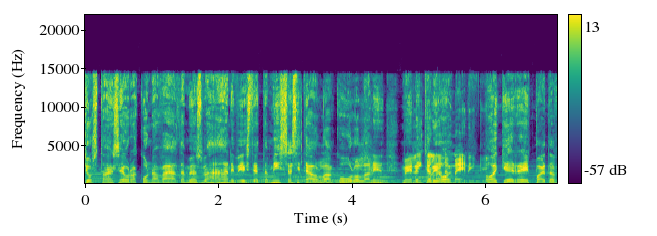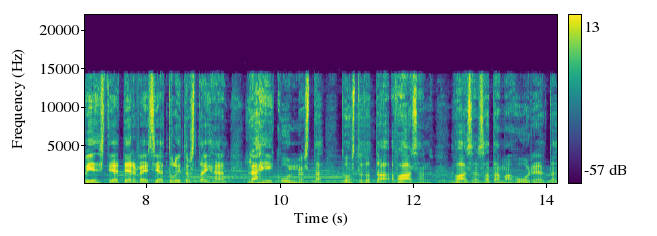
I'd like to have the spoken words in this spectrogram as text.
jostain seurakunnan väeltä myös vähän ääniviestiä, että missä sitä ollaan kuulolla, niin meille tuli o- meininki? oikein reippaita viestiä ja terveisiä tuli tuosta ihan lähikunnasta, tuosta tota Vaasan, Vaasan sataman huudelta.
